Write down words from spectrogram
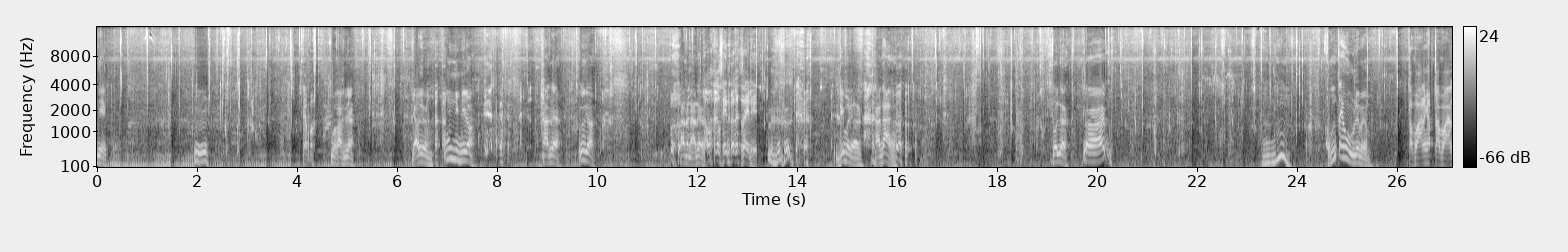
เนี่ยอืมแซ่บปะตัวคักเลยเดี๋ยวเดี๋ยวอุ้นนิ่มนี่หรอคักเลยเอ้ยคักขนาดเลย เอากระเซ็นเขาจะใส่นี่กิ นมาเลยข้างข้างส่วนเลยเอ้ยอืมผมติ้วเลยแบบตับหวานครับตับหวาน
